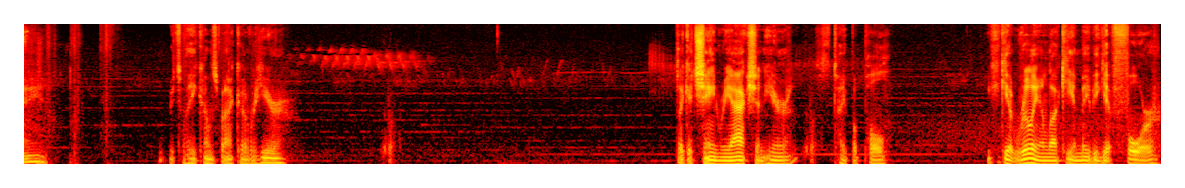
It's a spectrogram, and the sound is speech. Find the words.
Okay. Wait till he comes back over here. It's like a chain reaction here, type of pull. You could get really unlucky and maybe get four.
